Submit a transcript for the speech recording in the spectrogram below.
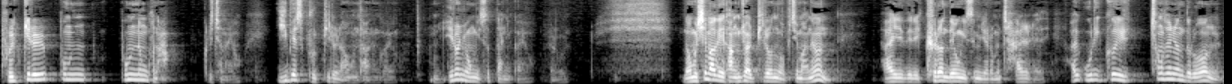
불길을 뿜, 뿜는구나. 그렇잖아요. 입에서 불길을 나온다는 거예요. 이런 용이 있었다니까요. 여러분. 너무 심하게 강조할 필요는 없지만은 아이들이 그런 내용이 있으면 여러분 잘 해. 우리 그 청소년들은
